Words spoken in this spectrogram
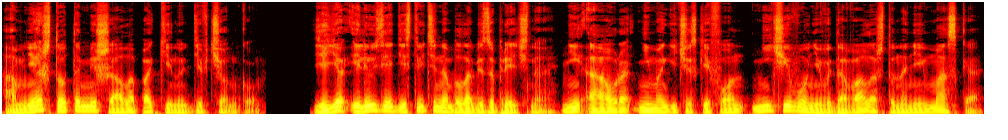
а мне что-то мешало покинуть девчонку. Ее иллюзия действительно была безупречна. Ни аура, ни магический фон ничего не выдавало, что на ней маска,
